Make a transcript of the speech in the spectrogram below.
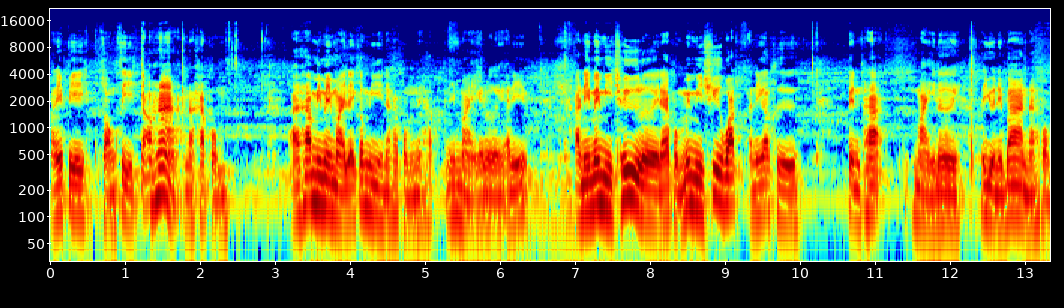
อันนี้ปี2495นะครับ ผมถ้ามีใหม่ ๆ เลยก็มีนะครับ ผมนะครับนี่ใหม่กันเลย อันนี้ อันนี้ไม่มีชื่อเลยนะผมไม่มีชื่อวัด อันนี้ก็คือเป็นพระใหม่เลยที่อยู่ในบ้านนะครับผม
